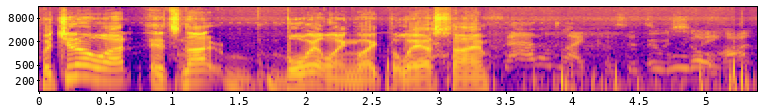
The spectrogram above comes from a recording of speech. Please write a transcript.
But you know what? It's not boiling like the last time. Because it's it. So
